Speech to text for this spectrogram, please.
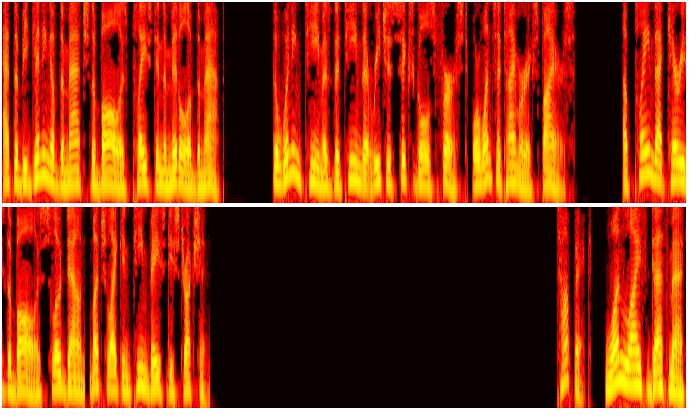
At the beginning of the match the ball is placed in the middle of the map. The winning team is the team that reaches six goals first, or once a timer expires. A plane that carries the ball is slowed down, much like in team-based destruction. Topic: One Life Deathmatch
